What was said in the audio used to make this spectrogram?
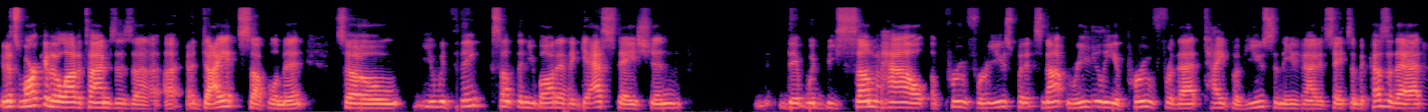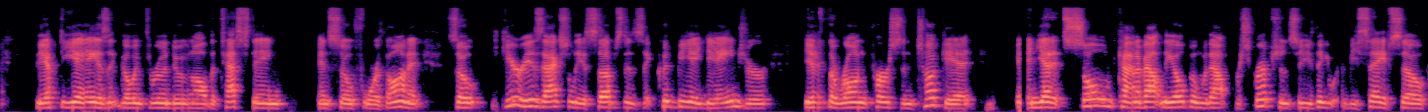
and it's marketed a lot of times as a, a, a diet supplement. So you would think something you bought at a gas station that would be somehow approved for use, but it's not really approved for that type of use in the United States. And because of that, the FDA isn't going through and doing all the testing and so forth on it. So here is actually a substance that could be a danger if the wrong person took it. and yet it's sold kind of out in the open without prescription. So you think it would be safe. So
